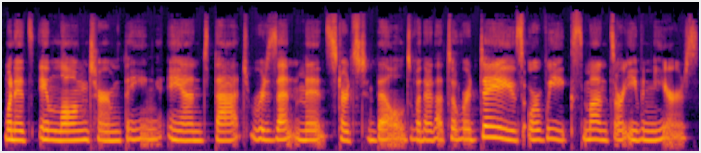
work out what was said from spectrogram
when it's a long term thing and that resentment starts to build, whether that's over days or weeks, months, or even years.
